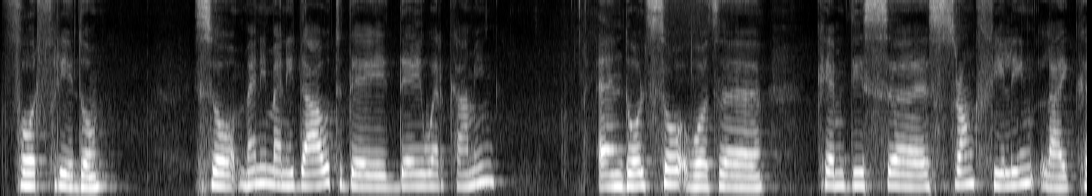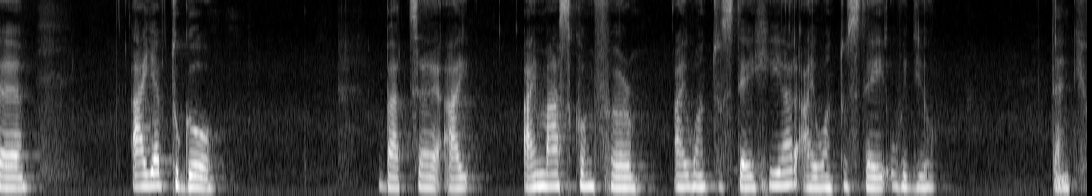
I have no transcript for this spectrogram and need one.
for freedom. So many, many doubt they, they were coming. And also was, uh, came this uh, strong feeling like uh, I have to go. But uh, I, I must confirm I want to stay here, I want to stay with you. Thank you.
